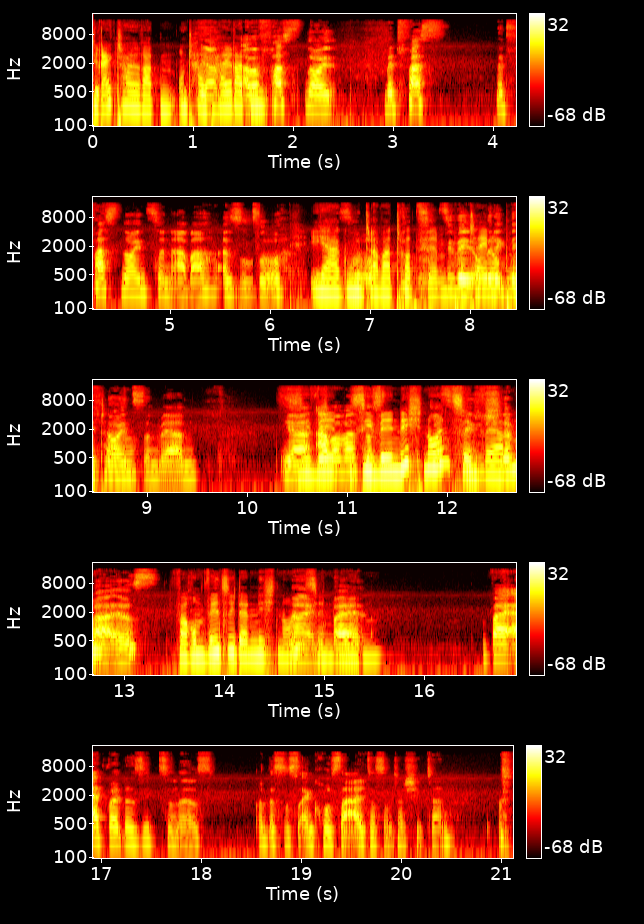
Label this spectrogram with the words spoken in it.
Direkt heiraten und halt ja, heiraten. aber fast neun, mit fast mit fast 19 aber. Also so. ja, gut, so. aber trotzdem. Sie will Potato, unbedingt nicht Potato. 19 werden. Ja, sie will, aber was sie will nicht was 19 viel werden. schlimmer ist, Warum will sie denn nicht 19 weil- werden? weil Edward nur 17 ist. Und das ist ein großer Altersunterschied dann.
